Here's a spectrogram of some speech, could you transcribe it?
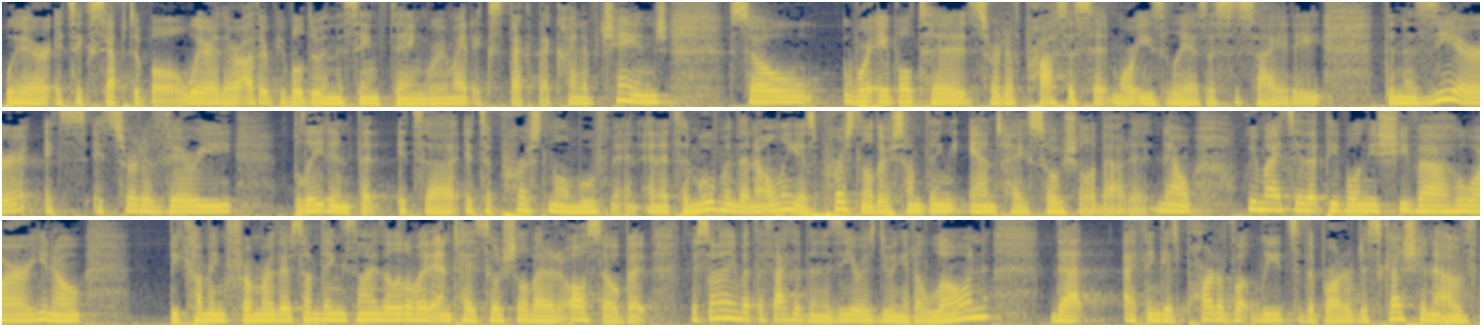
where it's acceptable, where there are other people doing the same thing, where we might expect that kind of change, so we're able to sort of process it more easily as a society. The Nazir, it's it's sort of very blatant that it's a it's a personal movement. And it's a movement that not only is personal there's something antisocial about it. Now we might say that people in yeshiva who are you know becoming from or there's something sometimes a little bit antisocial about it also. But there's something about the fact that the nazir is doing it alone that i think is part of what leads to the broader discussion of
